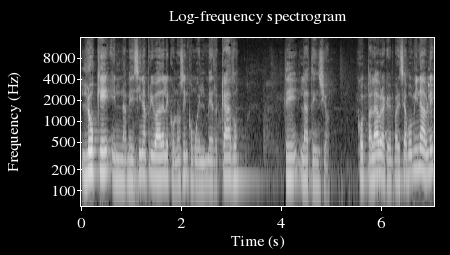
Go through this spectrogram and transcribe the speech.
lo que en la medicina privada le conocen como el mercado de la atención. Palabra que me parece abominable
